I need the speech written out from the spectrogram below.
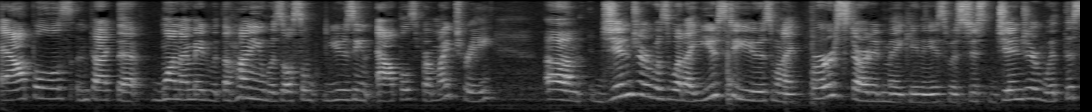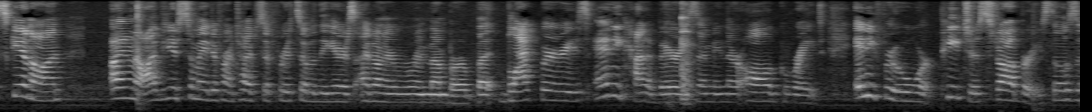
apples. In fact, that one I made with the honey was also using apples from my tree. Um, ginger was what I used to use when I first started making these, was just ginger with the skin on. I don't know, I've used so many different types of fruits over the years, I don't even remember, but blackberries, any kind of berries, I mean, they're all great. Any fruit will work. Peaches, strawberries, those,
